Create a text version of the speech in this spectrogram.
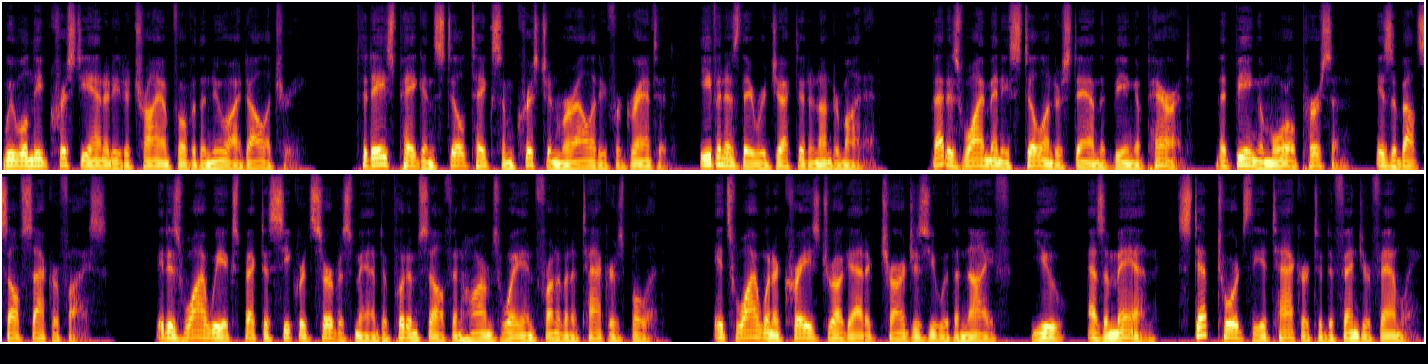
we will need Christianity to triumph over the new idolatry. Today's pagans still take some Christian morality for granted, even as they reject it and undermine it. That is why many still understand that being a parent, that being a moral person, is about self sacrifice. It is why we expect a Secret Service man to put himself in harm's way in front of an attacker's bullet. It's why when a crazed drug addict charges you with a knife, you, as a man, step towards the attacker to defend your family.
